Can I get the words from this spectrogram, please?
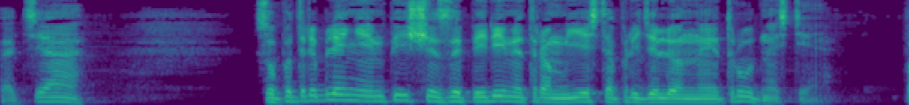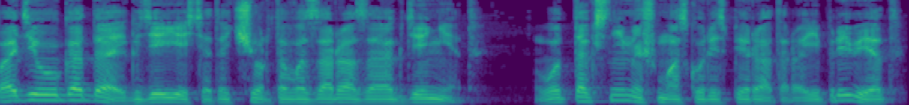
Хотя... С употреблением пищи за периметром есть определенные трудности. Пойди угадай, где есть эта чертова зараза, а где нет. Вот так снимешь маску респиратора и привет.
